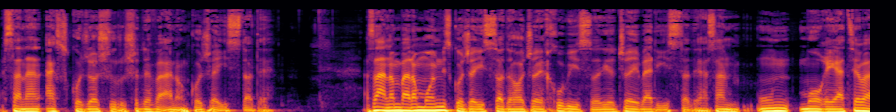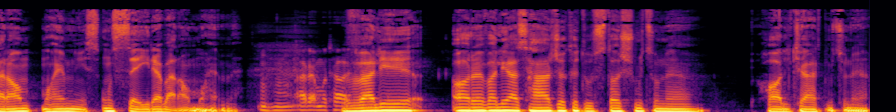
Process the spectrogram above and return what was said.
مثلا از کجا شروع شده و الان کجا ایستاده. اصلا الان برام مهم نیست کجا ایستاده ها جای خوبی ایستاده یا جای بدی ایستاده. اصلا اون موقعیت برام مهم نیست. اون سیره برام مهمه. آره ولی آره ولی از هر جا که دوست داشت می‌تونه حال کرد می‌تونه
